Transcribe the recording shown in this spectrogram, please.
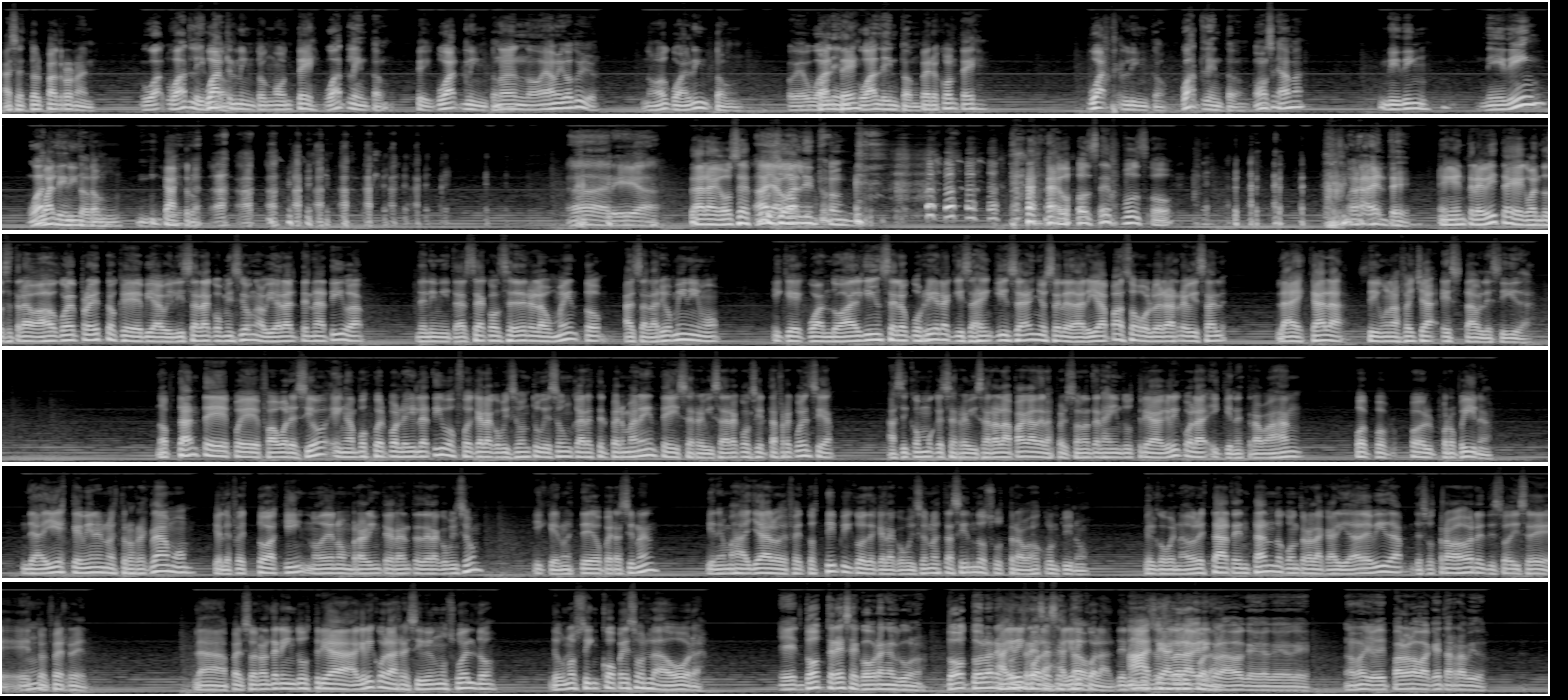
al sector patronal. Wat- Watlington. Watlington, con T. Watlington. Sí, Watlington. No, no es amigo tuyo. No, Watlington. Porque es T. Watlington. Pero es con T. Watlington. Watlington. ¿Cómo se llama? Nidin. Nidin Watlington. Watlington Castro. María. Zaragoza Ay, expuso, Watlington. Zaragoza expuso Buena gente. en entrevista que cuando se trabajó con el proyecto que viabiliza la comisión había la alternativa de limitarse a conceder el aumento al salario mínimo y que cuando a alguien se le ocurriera quizás en 15 años se le daría paso a volver a revisar la escala sin una fecha establecida. No obstante, pues favoreció en ambos cuerpos legislativos fue que la comisión tuviese un carácter permanente y se revisara con cierta frecuencia así como que se revisara la paga de las personas de las industrias agrícolas y quienes trabajan por, propina. De ahí es que viene nuestro reclamo, que el efecto aquí no de nombrar integrantes de la comisión y que no esté operacional, tiene más allá los efectos típicos de que la comisión no está haciendo sus trabajos continuos. Que el gobernador está atentando contra la calidad de vida de esos trabajadores, eso dice Héctor Ferrer. Las personas de la industria agrícola reciben un sueldo de unos 5 pesos la hora. Eh, 2.13 cobran algunos. 2 dólares Agrícola, con 13 centavos. agrícola, de la ah, eso es agrícola. Ok, ok, ok. No, no, yo disparo la baqueta rápido.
